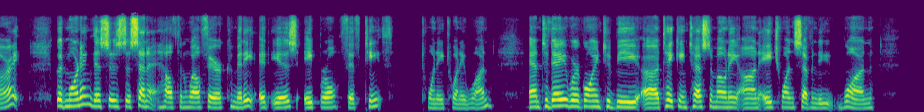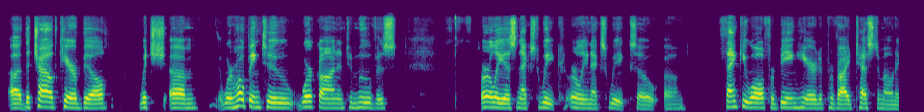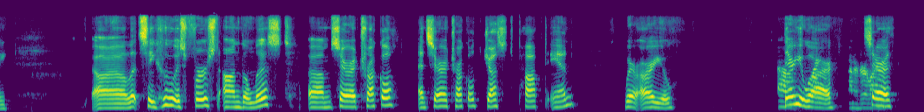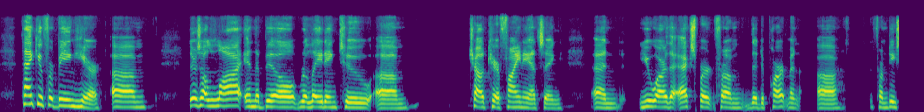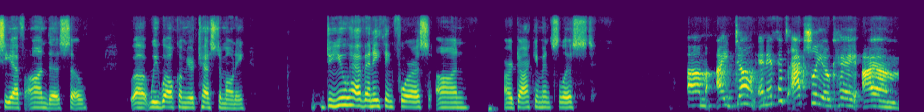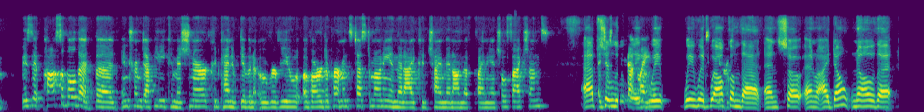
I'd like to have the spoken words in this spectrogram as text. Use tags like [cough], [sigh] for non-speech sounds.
All right. Good morning. This is the Senate Health and Welfare Committee. It is April 15th, 2021. And today we're going to be uh, taking testimony on H171, uh, the child care bill, which um, we're hoping to work on and to move as early as next week, early next week. So um, thank you all for being here to provide testimony. Uh, let's see who is first on the list. Um, Sarah Truckle. And Sarah Truckle just popped in. Where are you? Um, there you are. Sarah, thank you for being here. Um, there's a lot in the bill relating to um, child care financing, and you are the expert from the department uh, from DCF on this. So uh, we welcome your testimony do you have anything for us on our documents list? Um, I don't. And if it's actually okay, I um, is it possible that the interim deputy commissioner could kind of give an overview of our department's testimony, and then I could chime in on the financial sections? Absolutely, we we would welcome that. And so, and I don't know that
